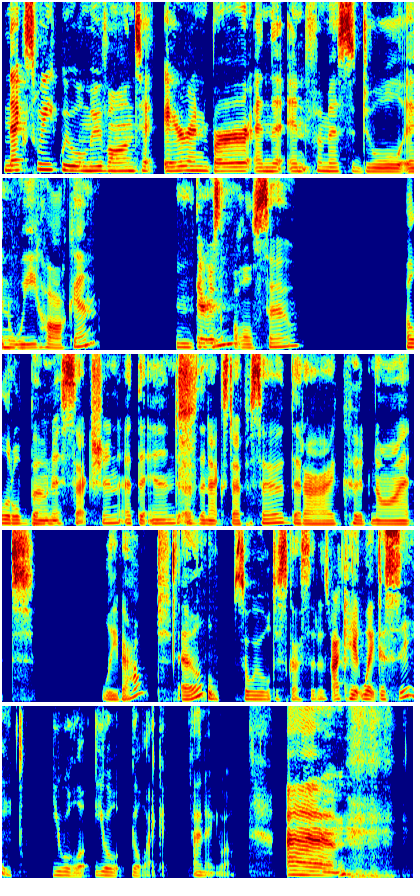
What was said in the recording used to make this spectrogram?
Next week, we will move on to Aaron Burr and the infamous duel in Weehawken. There's Mhm. also a little bonus section at the end of the next episode that I could not leave out. oh, So we will discuss it as well. I can't wait to see. You will you'll you'll like it. I know you will. Um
